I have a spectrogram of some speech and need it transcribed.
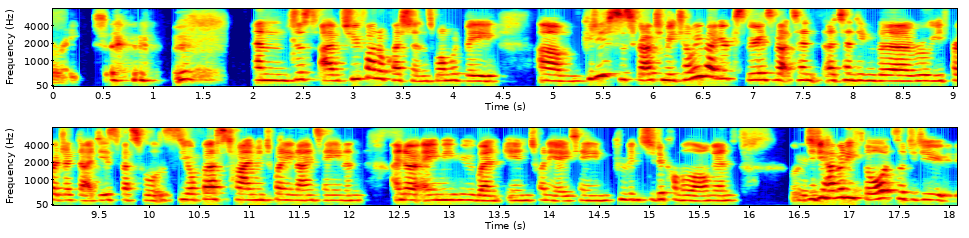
great. And just i have two final questions. One would be um, could you just describe to me, tell me about your experience about ten, attending the Rural Youth Project Ideas Festival. It's your first time in 2019, and I know Amy, who went in 2018, convinced you to come along. And did you have any thoughts, or did you?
